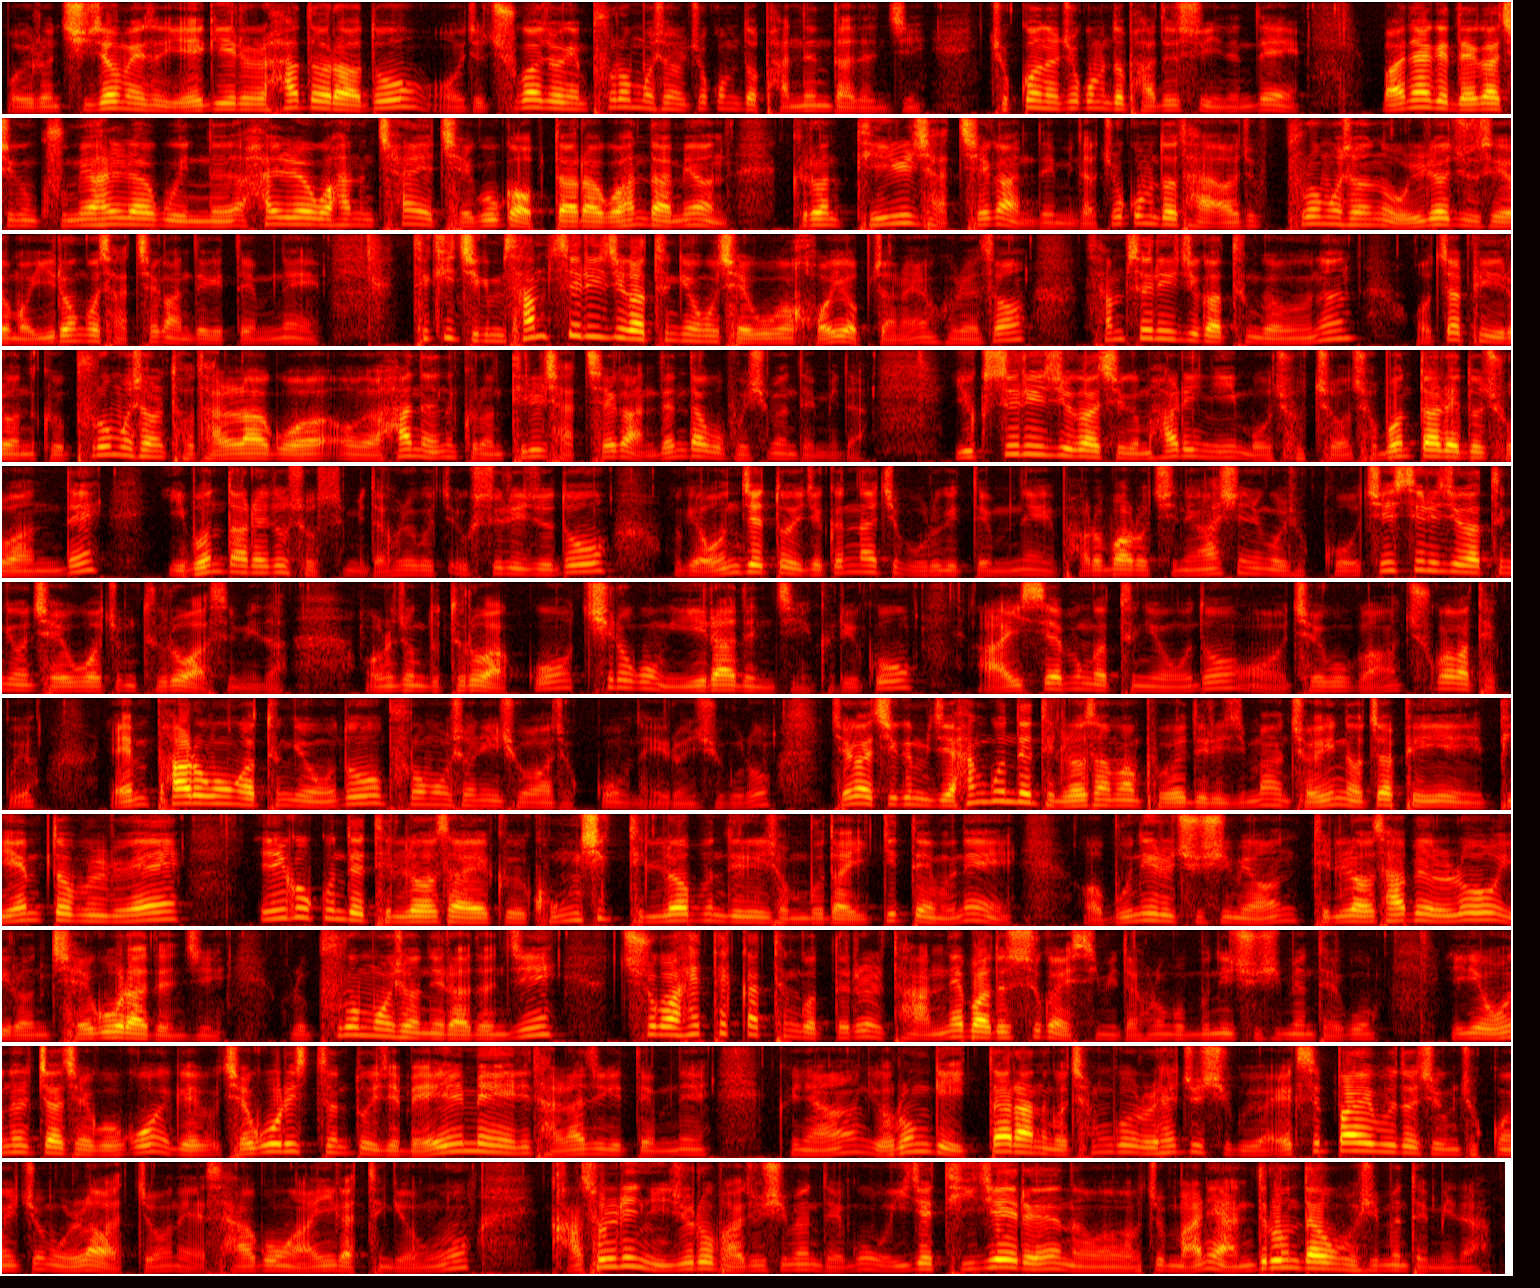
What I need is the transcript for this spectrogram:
뭐 이런 지점에서 얘기를 하더라도 어 이제 추가적인 프로모션을 조금 더 받는다든지 조건을 조금 더 받을 수 있는데 만약에 내가 지금 구매하려고 있는 하려고 하는 차에 재고가 없다라고 한다면 그런 딜 자체가 안 됩니다. 조금 더 다 프로모션을 올려주세요. 뭐 이런 거 자체가 안 되기 때문에 특히 지금 3 시리즈 같은 경우 재고가 거의 없잖아요. 그래서 3 시리즈 같은 경우는 어차피 이런 그 프로모션을 더 달라고 어, 하는 그런 딜 자체가 안 된다고 보시면 됩니다. 6 시리즈가 지금 할인이 뭐 좋죠. 저번 달 에도 좋았는데 이번 달에도 좋습니다. 그리고 6 시리즈도 이게 언제 또 이제 끝날지 모르기 때문에 바로 바로 진행하시는 걸 좋고 7 시리즈 같은 경우는 재고가 좀 들어왔습니다. 어느 정도 들어왔고 7502라든지 그리고 i7 같은 경우도 어, 재고가 추가가 됐고요. M850 같은 경우도 프로모션이 좋아졌고 네, 이런 식으로 제가 지금 이제 한 군데 딜러사만 보여드리지만 저희는 어차피 BMW의 일곱 군데 딜러사의 그 공식 딜러분들이 전부 다 있기 때문에 어, 문의를 주시면 딜러사별로 이런 재고라든지 그리고 프로모션이라든지 추가 혜택 같은 것들을 다 안내받을 수가 있습니다. 그런 거 문의 주시면 되고 이게 오늘자 재고고 이게 재고 리스트는 또 이제 매일매일이 달라지기 때문에 그냥 요런 게 있다라는 거 참고를 해주시고요. X5도 지금 조건이 좀 올라왔죠. 네, 40i 같은 경우 가솔린 위주로 봐주시면 되고 이제 디젤은 어, 좀 많이 안 들어온다고 보시면 됩니다.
